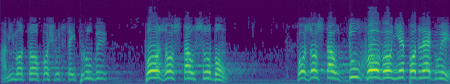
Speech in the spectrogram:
a mimo to pośród tej próby pozostał sobą, pozostał duchowo niepodległy.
